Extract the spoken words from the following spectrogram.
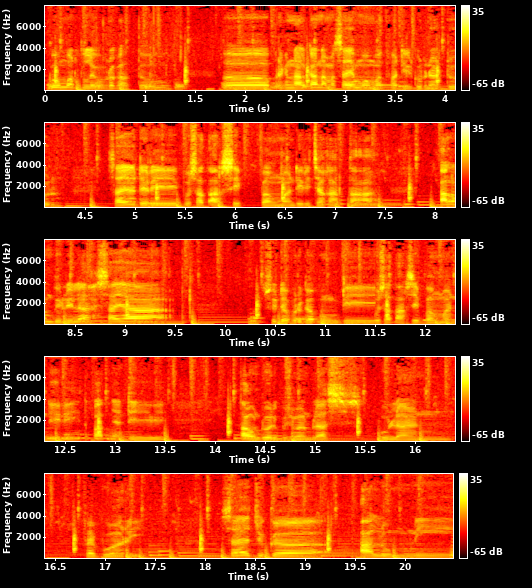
Assalamualaikum warahmatullahi wabarakatuh. E, perkenalkan nama saya Muhammad Fadil Gurnadur. Saya dari Pusat Arsip Bank Mandiri Jakarta. Alhamdulillah saya sudah bergabung di Pusat Arsip Bank Mandiri tepatnya di tahun 2019 bulan Februari. Saya juga alumni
